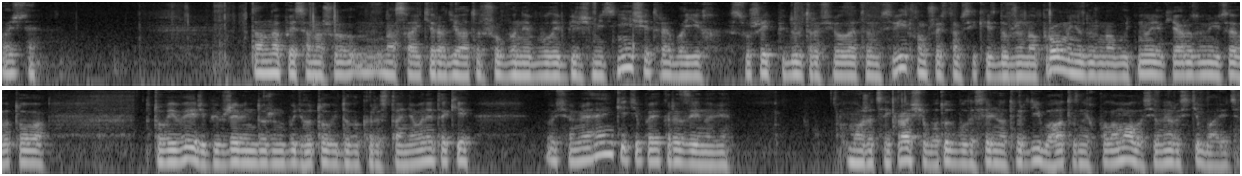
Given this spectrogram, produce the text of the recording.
Бачите? Там написано, що на сайті радіатор, щоб вони були більш міцніші, треба їх сушити під ультрафіолетовим світлом, щось там якась довжина променю должна бути. Ну, як я розумію, це готова, готовий виріб і вже він должен бути готовий до використання. Вони такі ось м'ягенькі, типу як резинові. Може це і краще, бо тут були сильно тверді, багато з них поламалося і вони розтібаються.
